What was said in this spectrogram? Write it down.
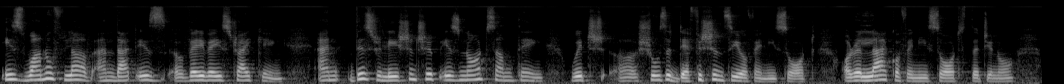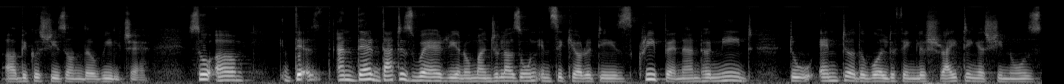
is one of love and that is uh, very, very striking. And this relationship is not something which uh, shows a deficiency of any sort or a lack of any sort that, you know, uh, because she's on the wheelchair. So, um, and there, that is where, you know, Manjula's own insecurities creep in and her need to enter the world of English writing as she knows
